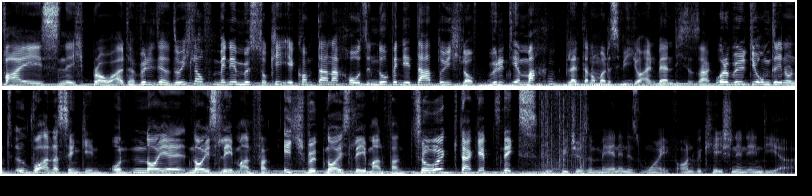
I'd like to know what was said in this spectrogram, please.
weiß nicht, Bro. Alter, würdet ihr da durchlaufen, wenn ihr müsst? Okay, ihr kommt da nach Hause. Nur wenn ihr da durchlauft. Würdet ihr machen? Blend da nochmal das Video ein, während ich das sage. Oder würdet ihr umdrehen und äh, woanders hingehen? Und ein neue, neues Leben anfangen? Ich würde neues Leben anfangen. Zurück, da gibt's nix. Features a man and his wife on vacation in India.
